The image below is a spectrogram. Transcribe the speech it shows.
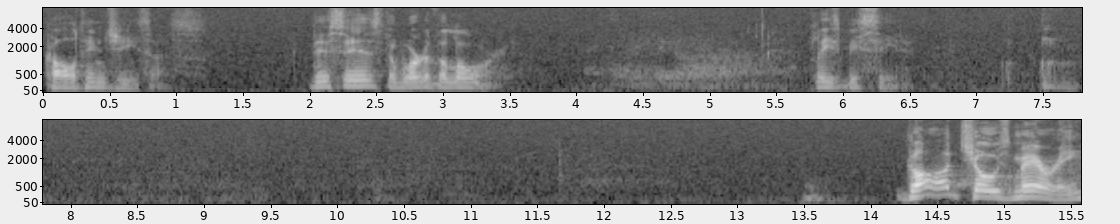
called him Jesus. This is the word of the Lord. Please be seated. God chose Mary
